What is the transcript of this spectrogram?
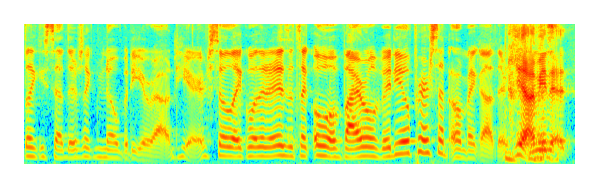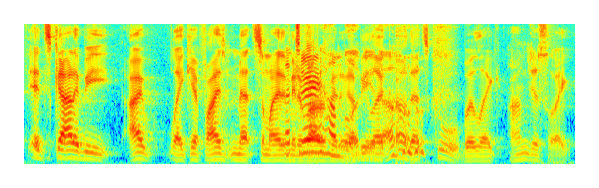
like you said, there's like nobody around here. So like what it is, it's like oh a viral video person. Oh my god, they're Yeah, I mean, it, it's got to be. I like if I met somebody that That's made a viral video, I'd be like, though. oh, that's cool. But like, I'm just like,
